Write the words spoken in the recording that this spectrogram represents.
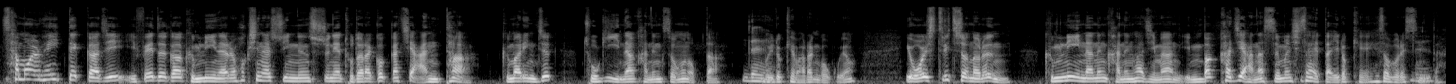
3월 회의 때까지 이 페드가 금리 인하를 확신할 수 있는 수준에 도달할 것 같지 않다. 그 말인즉 조기 인하 가능성은 없다. 네. 뭐 이렇게 말한 거고요. 이 월스트리트 저널은 금리 인하는 가능하지만 임박하지 않았음을 시사했다 이렇게 해석을 했습니다. 네.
